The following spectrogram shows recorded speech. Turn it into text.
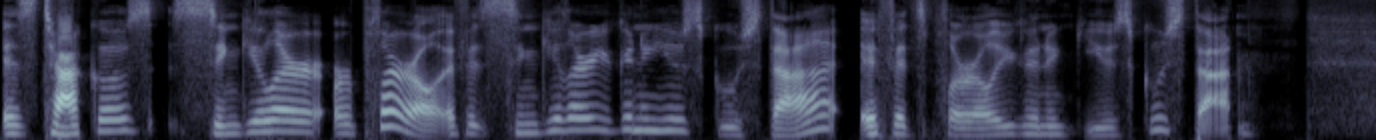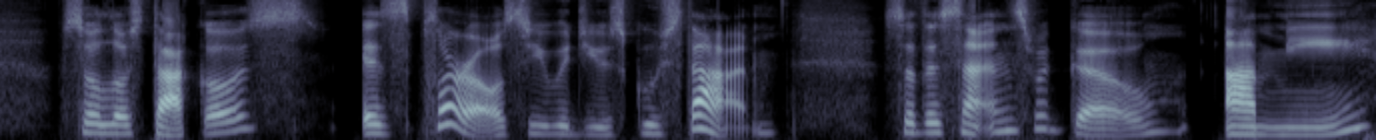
Is tacos singular or plural? If it's singular, you're going to use gusta. If it's plural, you're going to use gustan. So los tacos is plural, so you would use gustan. So the sentence would go, A mí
